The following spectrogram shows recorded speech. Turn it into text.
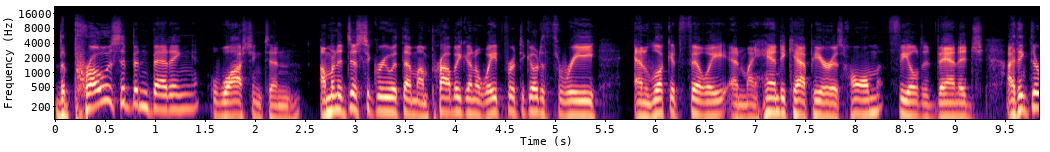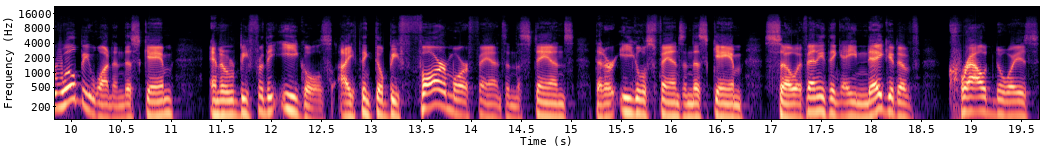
The pros have been betting Washington. I'm going to disagree with them. I'm probably going to wait for it to go to three and look at Philly. And my handicap here is home field advantage. I think there will be one in this game, and it will be for the Eagles. I think there'll be far more fans in the stands that are Eagles fans in this game. So, if anything, a negative crowd noise,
